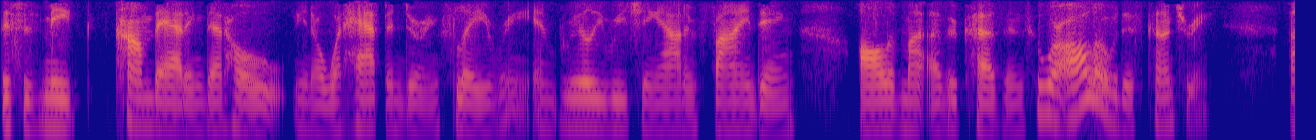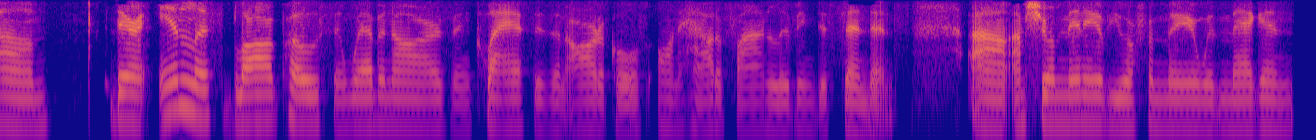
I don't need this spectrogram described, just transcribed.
this is me combating that whole, you know, what happened during slavery and really reaching out and finding all of my other cousins who are all over this country. Um, there are endless blog posts and webinars and classes and articles on how to find living descendants. Uh, I'm sure many of you are familiar with Megan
